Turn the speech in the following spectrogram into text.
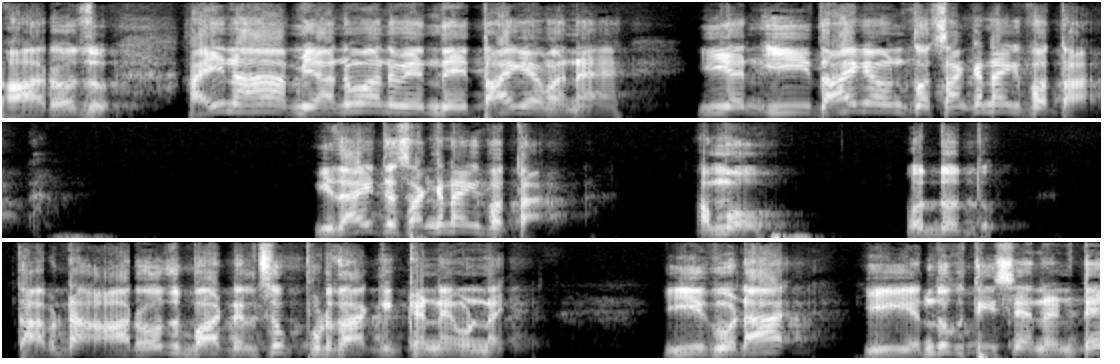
ఆ రోజు అయినా మీ అనుమానం ఏంది? తాగామనే ఈ ఈ తాగామనుకో సంకనాగిపోతా. ఈ తాగితే సంకనాగిపోతా. అమ్మో వద్దొద్దు. కాబట్టి ఆ రోజు బాటిల్స్ ఇప్పుడు దాకా ఇక్కడనే ఉన్నాయి. ఈ కూడా ఈ ఎందుకు తీశానంటే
